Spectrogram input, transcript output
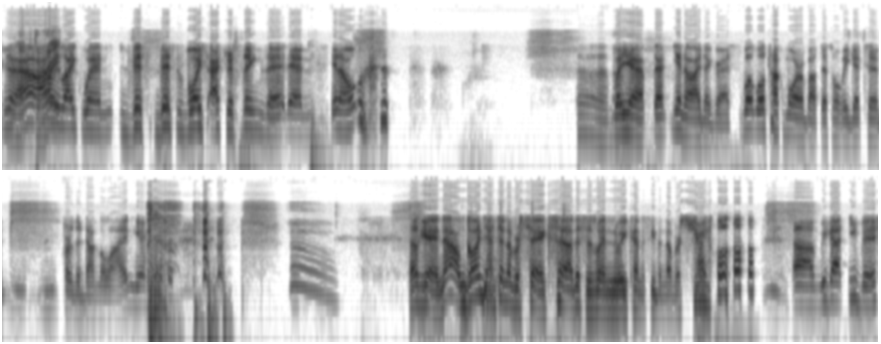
You Yeah, have the I, I really like when this this voice actress sings it, and you know. Uh, but yeah, that you know, I digress. Well, we'll talk more about this when we get to further down the line here. Okay, now going down to number six. Uh, this is when we kind of see the numbers struggle. uh, we got Ibish,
